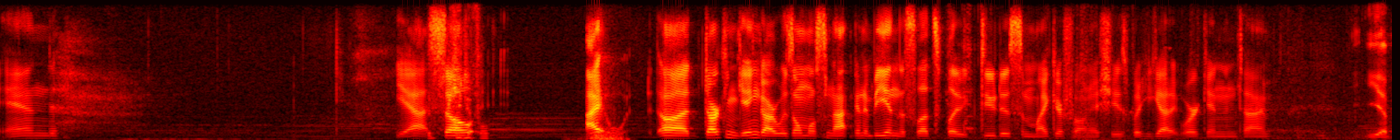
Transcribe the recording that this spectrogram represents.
And yeah, It's so beautiful. I uh Darkened Gengar was almost not gonna be in this Let's Play due to some microphone issues, but he got it working in time. Yep.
